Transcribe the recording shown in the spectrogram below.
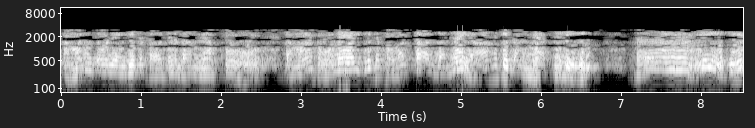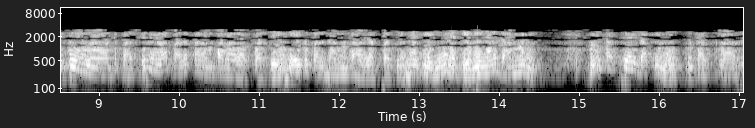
සම්මතෝලේ විදිහට පවතින ධර්මයක් හෝ සමාන ඕනෑ විදිහට පවත්තා ගන්න යාමක ධර්මයක් නෙවෙයි. ඒ හේතුනාට පස්සේ මේවා බල පරම්පරාවක් වශයෙන් ඒක බල ධර්මතාවයක් වශයෙන් නැති වෙන නැති වෙන යන ධර්මනේ. මේ සත්‍යය දකින්න සක්කාත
